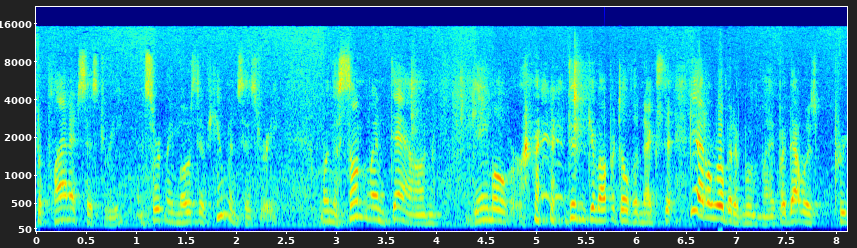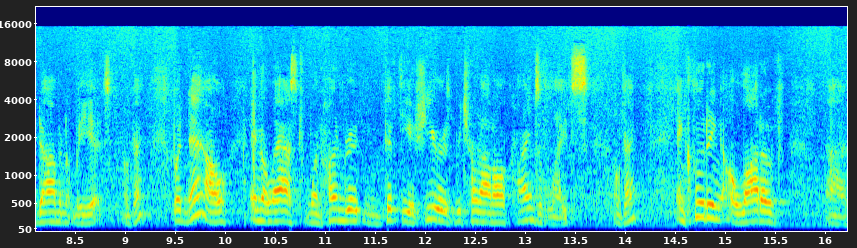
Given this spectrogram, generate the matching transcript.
the planet's history, and certainly most of humans' history, when the sun went down, game over. didn't give up until the next day. You had a little bit of moonlight, but that was predominantly it. Okay. But now, in the last 150ish years, we turn on all kinds of lights. Okay, including a lot of uh,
